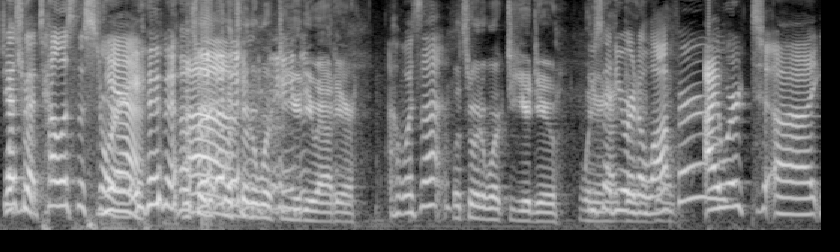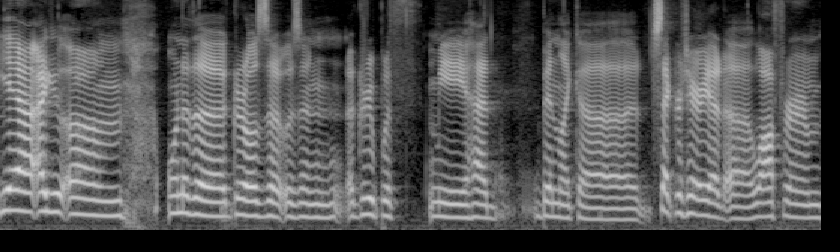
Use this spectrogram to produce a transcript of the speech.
Jessica, sort- tell us the story. Yeah. What sort, of, what sort of work do you do out here? What's that? What sort of work do you do when you said you were at a law firm. I worked. Uh, yeah, I um, one of the girls that was in a group with me had been like a secretary at a law firm,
